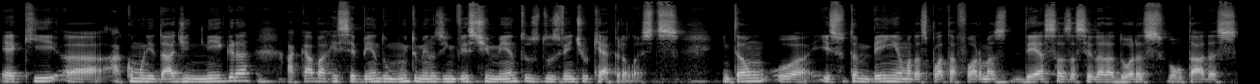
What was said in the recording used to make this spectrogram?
é que uh, a comunidade negra acaba recebendo muito menos investimentos dos venture capitalists. Então, isso também é uma das plataformas dessas aceleradoras voltadas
